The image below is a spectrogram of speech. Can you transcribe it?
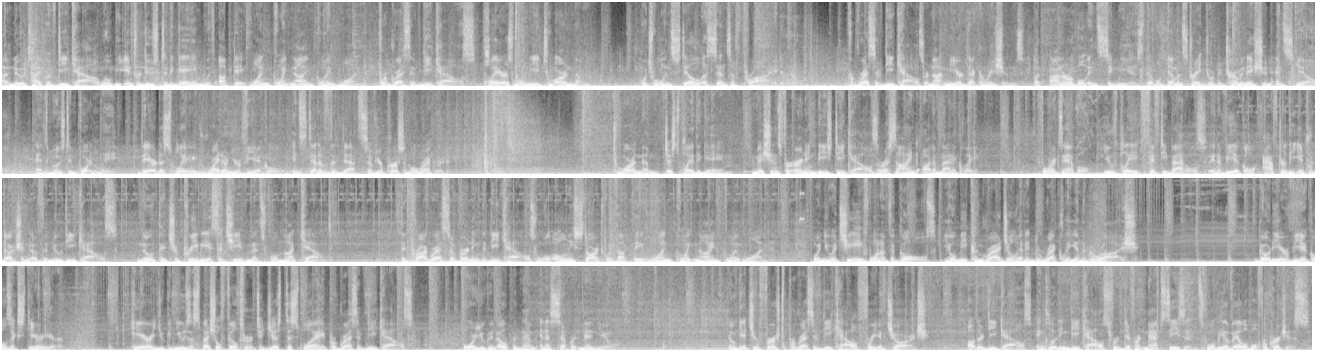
A new type of decal will be introduced to the game with Update 1.9.1, Progressive Decals. Players will need to earn them, which will instill a sense of pride. Progressive decals are not mere decorations, but honorable insignias that will demonstrate your determination and skill. And most importantly, they are displayed right on your vehicle instead of the depths of your personal record. To earn them, just play the game. Missions for earning these decals are assigned automatically. For example, you've played 50 battles in a vehicle after the introduction of the new decals. Note that your previous achievements will not count. The progress of earning the decals will only start with Update 1.9.1. When you achieve one of the goals, you'll be congratulated directly in the garage. Go to your vehicle's exterior here, you can use a special filter to just display progressive decals, or you can open them in a separate menu. You'll get your first progressive decal free of charge. Other decals, including decals for different map seasons, will be available for purchase.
